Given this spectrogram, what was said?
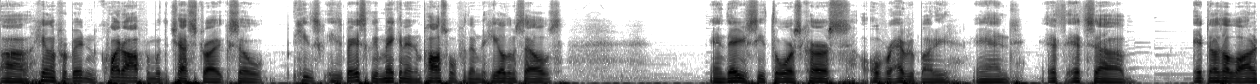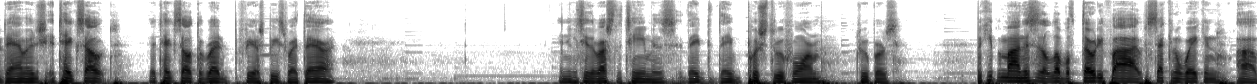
uh, healing forbidden quite often with the chest strike. So he's he's basically making it impossible for them to heal themselves. And there you see Thor's curse over everybody, and it's it's uh it does a lot of damage. It takes out it takes out the red fierce beast right there. And you can see the rest of the team is they they push through for him, troopers. But keep in mind this is a level 35 second awakened uh,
